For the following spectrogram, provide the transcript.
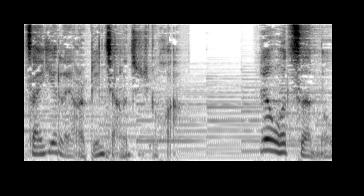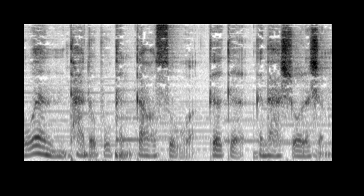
在叶磊耳边讲了几句话，任我怎么问他都不肯告诉我哥哥跟他说了什么。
